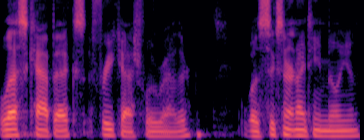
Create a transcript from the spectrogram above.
less capex, free cash flow rather, was 619 million.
